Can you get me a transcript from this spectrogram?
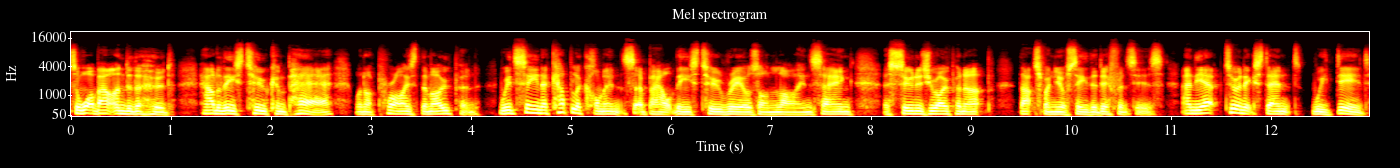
So, what about under the hood? How do these two compare when I prized them open? We'd seen a couple of comments about these two reels online saying, as soon as you open up, that's when you'll see the differences. And yep, to an extent, we did.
